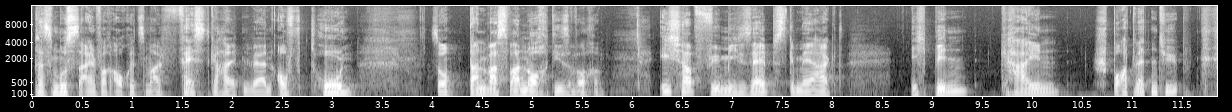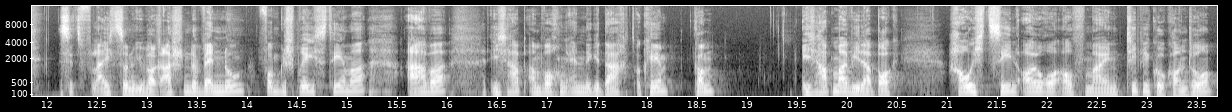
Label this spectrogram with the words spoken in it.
Das musste einfach auch jetzt mal festgehalten werden auf Ton. So, dann was war noch diese Woche? Ich habe für mich selbst gemerkt, ich bin kein Sportwettentyp. Ist jetzt vielleicht so eine überraschende Wendung vom Gesprächsthema, aber ich habe am Wochenende gedacht, okay, komm, ich habe mal wieder Bock, hau ich 10 Euro auf mein Tipico-Konto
